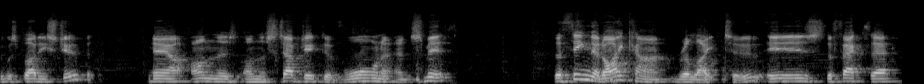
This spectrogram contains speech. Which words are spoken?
it was bloody stupid. Now, on the on the subject of Warner and Smith, the thing that I can't relate to is the fact that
